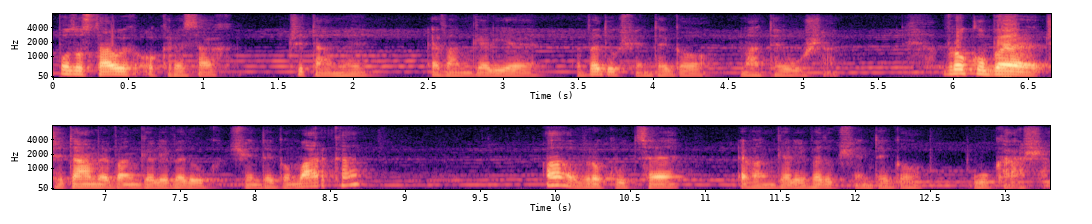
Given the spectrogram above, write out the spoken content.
W pozostałych okresach czytamy Ewangelię według świętego Mateusza. W roku B czytamy Ewangelię według świętego Marka, a w roku C Ewangelię według świętego Łukasza.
